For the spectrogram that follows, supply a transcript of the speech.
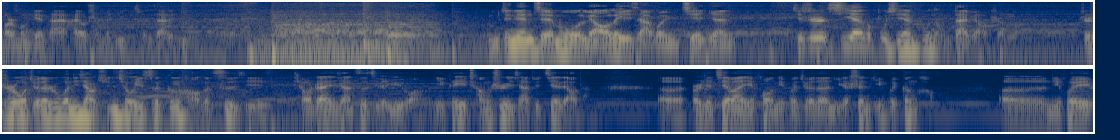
荷尔蒙电台还有什么意存在的意义？我们今天节目聊了一下关于戒烟，其实吸烟和不吸烟不能代表什么，只是我觉得如果你想寻求一次更好的刺激，挑战一下自己的欲望，你可以尝试一下去戒掉它，呃，而且戒完以后你会觉得你的身体会更好，呃，你会，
